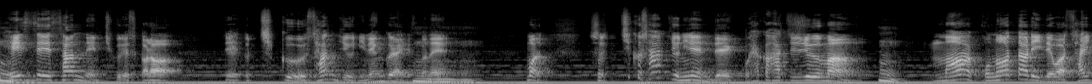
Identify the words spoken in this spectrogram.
うん。平成3年築ですから、えー、と築32年ぐらいですかね、まあそ築32年で580万うんうんうんまあこの辺りでは最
